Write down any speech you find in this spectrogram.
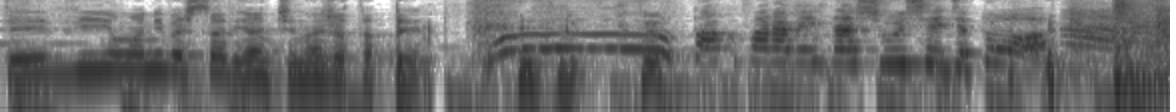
teve um aniversariante, né, JP? Uh, toca o parabéns da Xuxa, editor!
